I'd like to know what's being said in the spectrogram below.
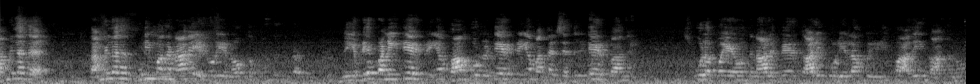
தமிழக தமிழக குடிமகனாக என்னுடைய நோக்கம். நீங்க இப்படியே பண்ணிக்கிட்டே இருப்பீங்க பாம்பு போட்டுட்டே இருப்பீங்க மக்கள் செத்துக்கிட்டே இருப்பாங்க. ஸ்கூல்ல போய் வந்து நாலு பேர் காலி கூலி எல்லாம் போய் இடிப்போம் அதையும் பார்க்கணும்.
